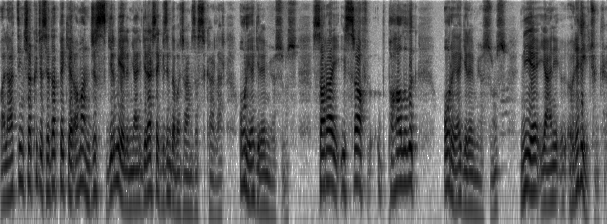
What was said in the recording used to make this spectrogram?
Alaaddin Çakıcı, Sedat Peker aman cız girmeyelim yani girersek bizim de bacağımıza sıkarlar. Oraya giremiyorsunuz. Saray, israf, pahalılık oraya giremiyorsunuz. Niye? Yani öyle değil çünkü.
